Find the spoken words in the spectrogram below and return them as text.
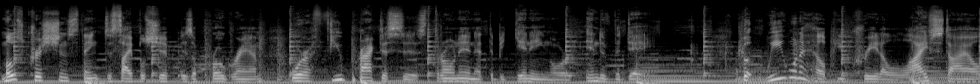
Most Christians think discipleship is a program or a few practices thrown in at the beginning or end of the day. But we want to help you create a lifestyle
